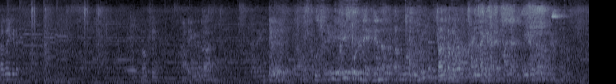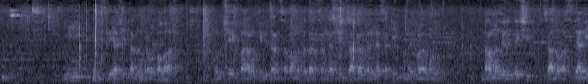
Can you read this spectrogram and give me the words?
दादा इकडे. ओके मी श्री अजित आनंदराव पवार दोनशे एक बारामती विधानसभा मतदारसंघातील जागा भरण्यासाठी उमेदवार म्हणून नामनिर्देशित झालो असल्याने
